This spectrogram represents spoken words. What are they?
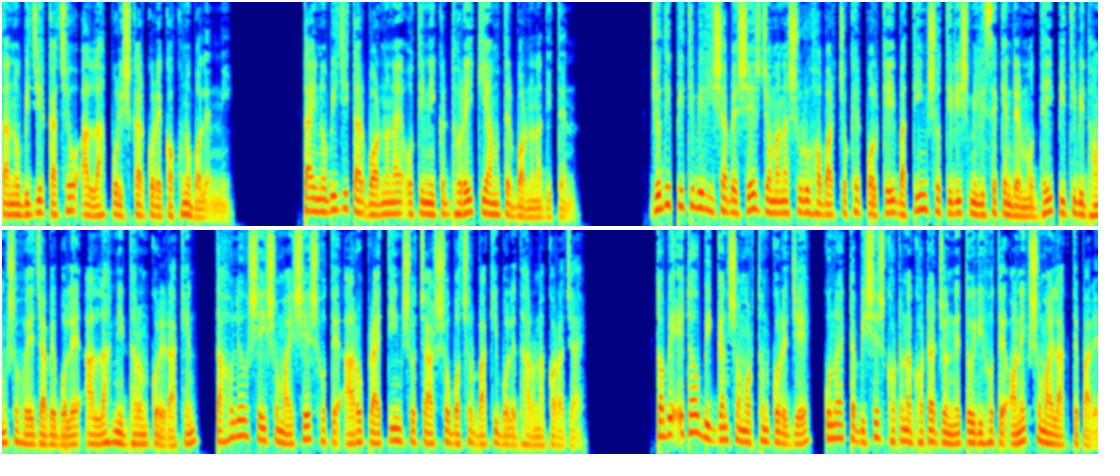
তা নবীজির কাছেও আল্লাহ পরিষ্কার করে কখনো বলেননি। তাই নবীজি তার বর্ণনায় অতি নিকট ধরেই কিয়ামতের বর্ণনা দিতেন। যদি পৃথিবীর হিসাবে শেষ জমানা শুরু হবার চোখের পলকেই বা তিনশো মিলিসেকেন্ডের মধ্যেই পৃথিবী ধ্বংস হয়ে যাবে বলে আল্লাহ নির্ধারণ করে রাখেন তাহলেও সেই সময় শেষ হতে আরও প্রায় তিনশো চারশো বছর বাকি বলে ধারণা করা যায়। তবে এটাও বিজ্ঞান সমর্থন করে যে, কোনো একটা বিশেষ ঘটনা ঘটার জন্যে তৈরি হতে অনেক সময় লাগতে পারে,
